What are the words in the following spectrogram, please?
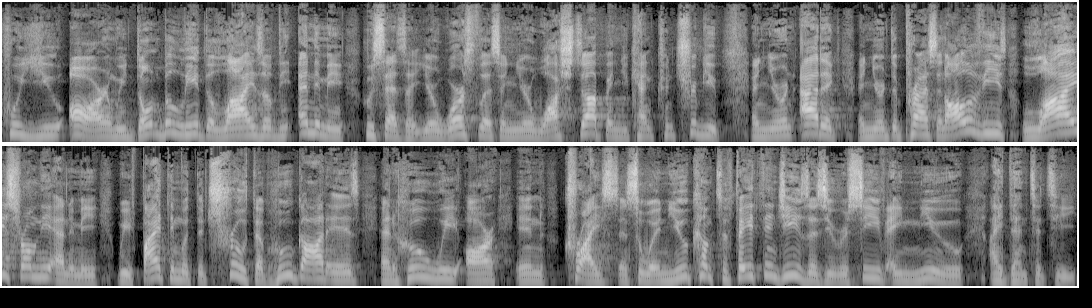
who you are. And we don't believe the lies of the enemy who says that you're worthless and you're washed up and you can't contribute and you're an addict and you're depressed. And all of these lies from the enemy, we fight them with the truth of who God is and who we are in Christ. And so when you come to faith in Jesus, you receive a new identity.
